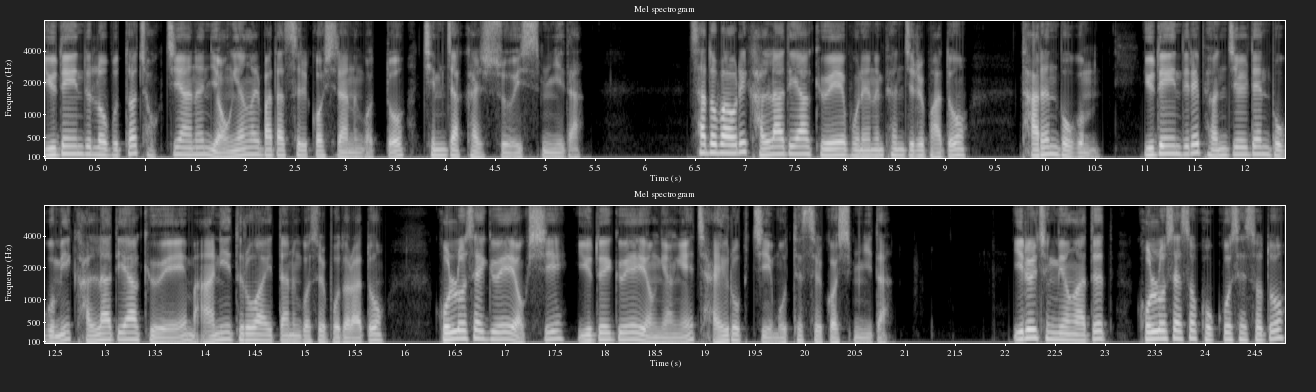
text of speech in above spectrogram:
유대인들로부터 적지 않은 영향을 받았을 것이라는 것도 짐작할 수 있습니다. 사도 바울이 갈라디아 교회에 보내는 편지를 봐도 다른 복음, 유대인들의 변질된 복음이 갈라디아 교회에 많이 들어와 있다는 것을 보더라도 골로새 교회 역시 유대교의 영향에 자유롭지 못했을 것입니다. 이를 증명하듯 골로새서 곳곳에서도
